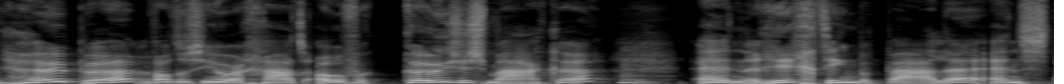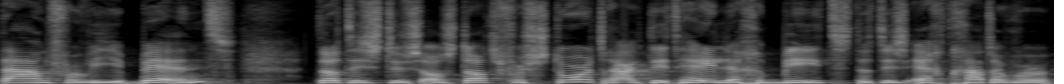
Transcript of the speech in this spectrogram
heupen, wat dus heel erg gaat over keuzes maken en richting bepalen en staan voor wie je bent. Dat is dus als dat verstoord raakt, dit hele gebied, dat is echt gaat over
